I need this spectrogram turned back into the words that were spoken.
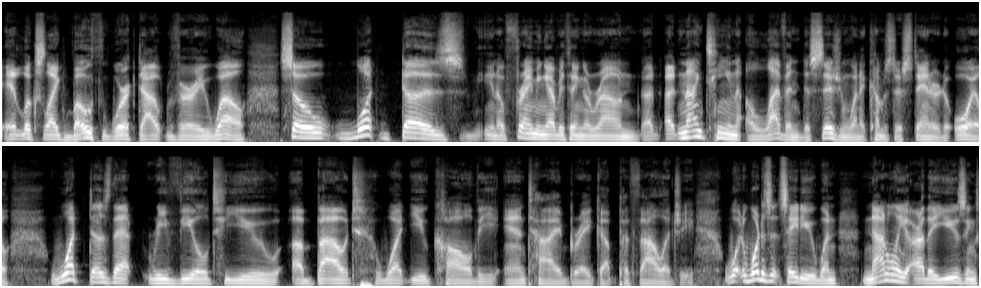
it looks like both worked out very well. So what does, you know, framing everything around uh, a 1911 decision when it comes to Standard Oil. What does that reveal to you about what you call the anti breakup pathology? What, what does it say to you when not only are they using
